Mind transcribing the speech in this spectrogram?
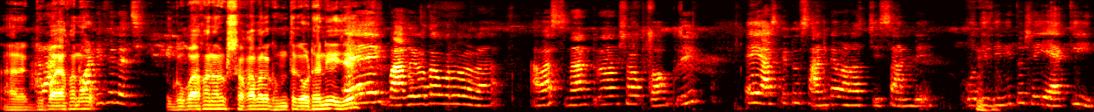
আর গোপা এখনও বাড়ি ফেলেছি। গোপা এখনও সকালবেলা ঘুম থেকে ওঠেনি এই যে। বাজে কথা বলব না। আমার স্নান টান সব কমপ্লিট এই আজকে একটু সানডে বানাচ্ছি সানডে প্রতিদিনই তো সেই একই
